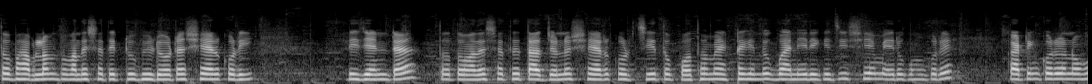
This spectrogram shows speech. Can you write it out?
তো ভাবলাম তোমাদের সাথে একটু ভিডিওটা শেয়ার করি ডিজাইনটা। তো তোমাদের সাথে তার জন্য শেয়ার করছি। তো প্রথমে একটা কিন্তু বানিয়ে রেখেছি সেম এরকম করে কাটিং করে নেব।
